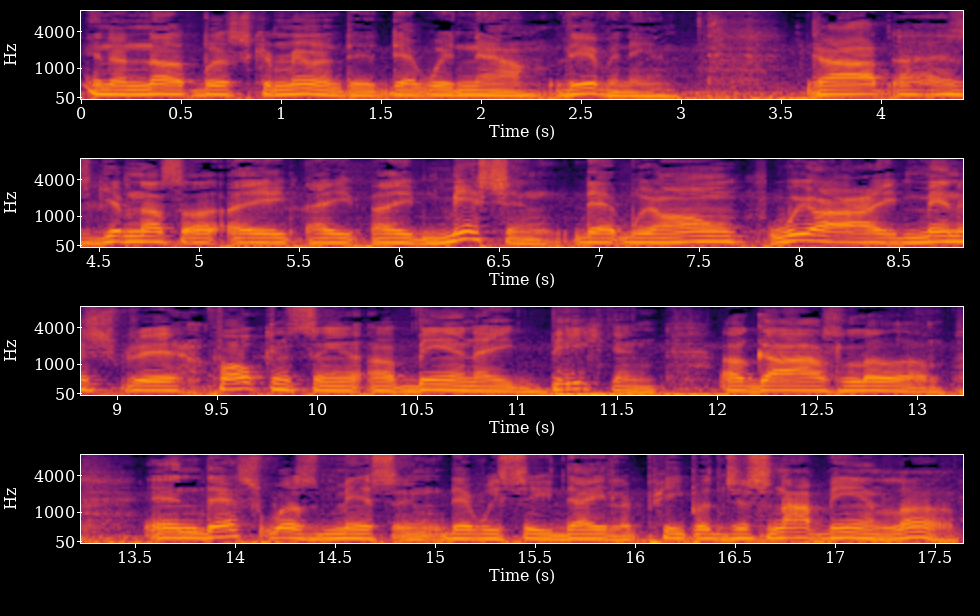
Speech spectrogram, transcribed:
in the Nutbush community that we're now living in. God has given us a, a, a, a, mission that we're on. We are a ministry focusing on being a beacon of God's love. And that's what's missing that we see daily. People just not being loved.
